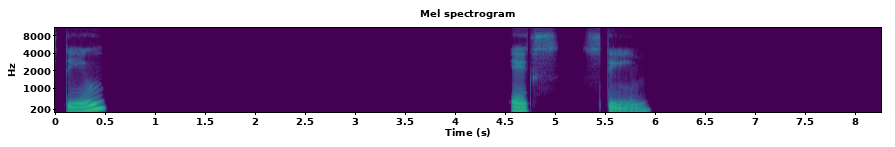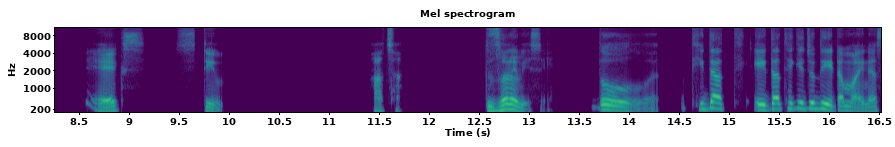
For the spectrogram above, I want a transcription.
steam X steam X steam আচ্ছা তো ধরে বেশি তো থিটা এটা থেকে যদি এটা মাইনাস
